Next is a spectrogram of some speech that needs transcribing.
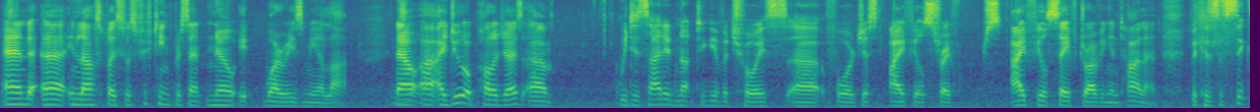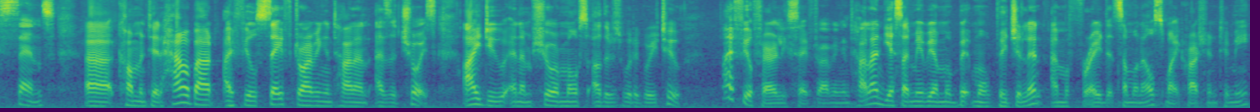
And uh, in last place was 15% no it worries me a lot. Now uh, i do apologize. Um, we decided not to give a choice uh, for just I feel safe. I feel safe driving in Thailand. Because the Sixth Sense uh, commented, "How about I feel safe driving in Thailand as a choice? I do, and I'm sure most others would agree too. I feel fairly safe driving in Thailand. Yes, I maybe I'm a bit more vigilant. I'm afraid that someone else might crash into me,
